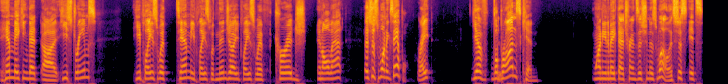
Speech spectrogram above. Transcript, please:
him making that uh he streams he plays with tim he plays with ninja he plays with courage and all that that's just one example right You have LeBron's kid wanting to make that transition as well. It's just it's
